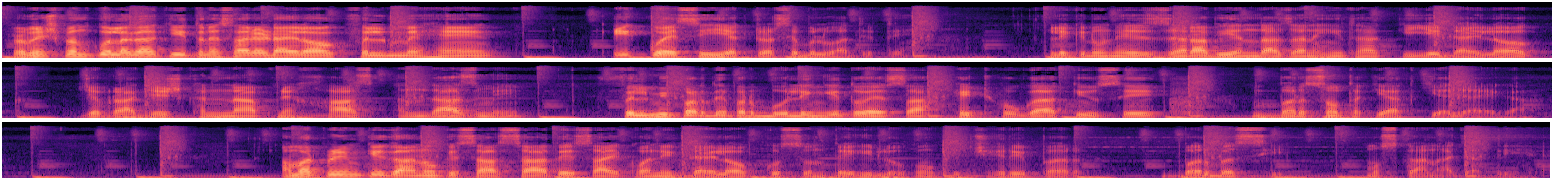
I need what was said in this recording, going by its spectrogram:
रमेश पंत को लगा कि इतने सारे डायलॉग फ़िल्म में हैं, एक को ऐसे ही एक्टर से बुलवा देते हैं। लेकिन उन्हें ज़रा भी अंदाज़ा नहीं था कि ये डायलॉग जब राजेश खन्ना अपने ख़ास अंदाज में फिल्मी पर्दे पर बोलेंगे तो ऐसा हिट होगा कि उसे बरसों तक याद किया जाएगा। अमर प्रेम के गानों के साथ साथ इस आइकॉनिक डायलॉग को सुनते ही लोगों के चेहरे पर बरबस ही मुस्कान आ जाती है।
